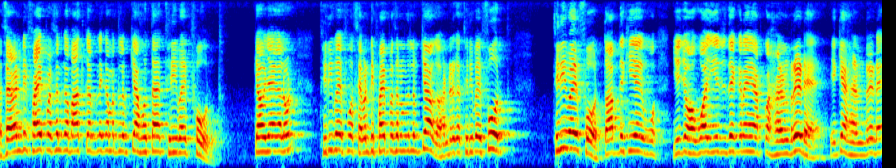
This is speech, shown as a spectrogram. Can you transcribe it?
तो 75 परसेंट का बात करने का मतलब क्या होता है? थ्री बाई फोर्थ क्या हो जाएगा load? Three by four, seventy five percent मतलब क्या होगा? हंड्रेड का three by fourth three by fourth तो आप देखिए ये जो हुआ, ये जो देख रहे हैं, आपको हंड्रेड है। ये क्या हंड्रेड है?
